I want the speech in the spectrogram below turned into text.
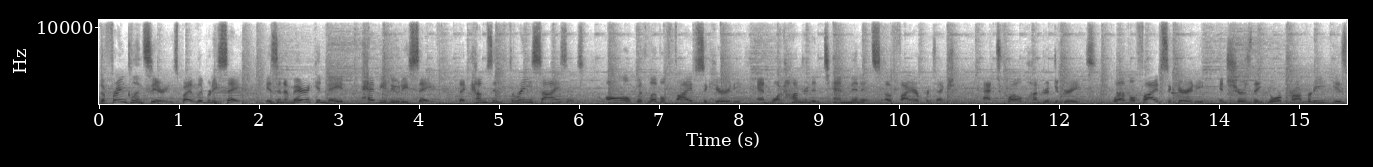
The Franklin series by Liberty Safe is an American-made heavy-duty safe that comes in three sizes, all with level 5 security and 110 minutes of fire protection at 1200 degrees. Level 5 security ensures that your property is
